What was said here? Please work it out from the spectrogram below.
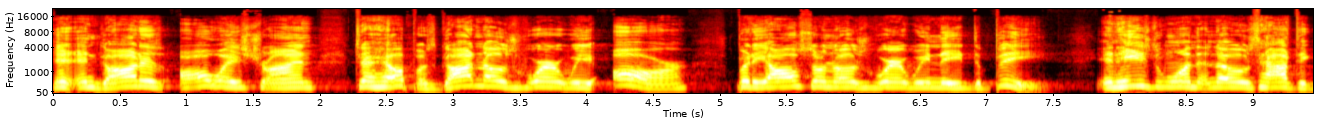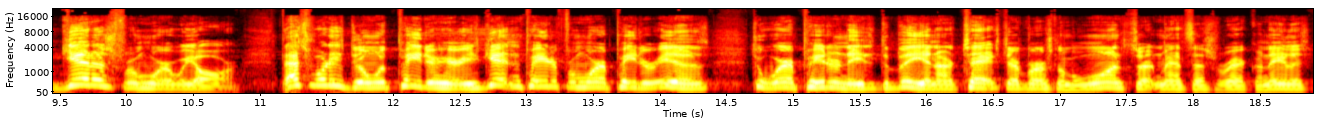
And, and, God is always trying to help us. God knows where we are, but He also knows where we need to be. And He's the one that knows how to get us from where we are. That's what He's doing with Peter here. He's getting Peter from where Peter is to where Peter needed to be. In our text, there, verse number one, certain man, Caesarea Cornelius,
